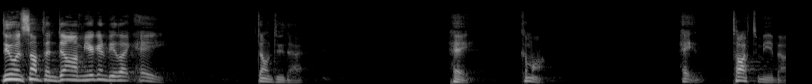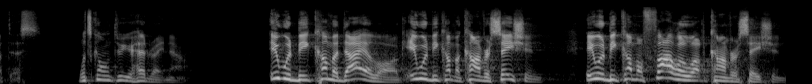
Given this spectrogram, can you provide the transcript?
doing something dumb, you're to be like, hey, don't do that. Hey, Come on. Hey, talk to me about this. What's going through your head right now? It would become a dialogue, it would become a conversation, it would become a follow up conversation.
